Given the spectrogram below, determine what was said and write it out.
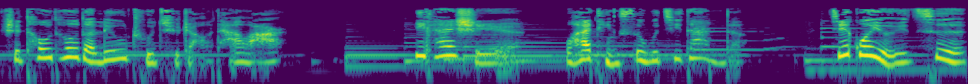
是偷偷的溜出去找他玩儿。一开始我还挺肆无忌惮的，结果有一次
